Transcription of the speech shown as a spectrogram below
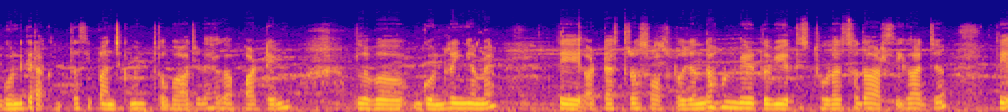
ਗੁੰਨ ਕੇ ਰੱਖ ਦਿੱਤਾ ਸੀ। 5 ਮਿੰਟ ਤੋਂ ਬਾਅਦ ਜਿਹੜਾ ਹੈਗਾ ਆਪਾਂ ਆਟੇ ਨੂੰ ਮਤਲਬ ਗੁੰਨ ਰਹੀ ਹਾਂ ਮੈਂ। ਅਤੇ ਆਟਾ ਇਸ ਤਰ੍ਹਾਂ ਸੋਫਟ ਹੋ ਜਾਂਦਾ। ਹੁਣ ਮੇਰੀ ਤਬੀਅਤ 'ਚ ਥੋੜ੍ਹਾ ਸੁਧਾਰ ਸੀਗਾ ਅੱਜ ਅਤੇ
